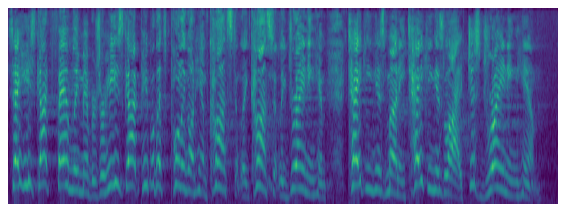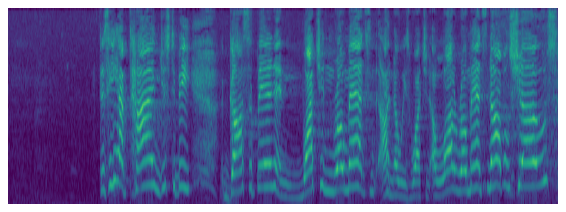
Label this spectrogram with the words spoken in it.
Say he's got family members or he's got people that's pulling on him constantly, constantly draining him, taking his money, taking his life, just draining him. Does he have time just to be gossiping and watching romance? I know he's watching a lot of romance novel shows.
